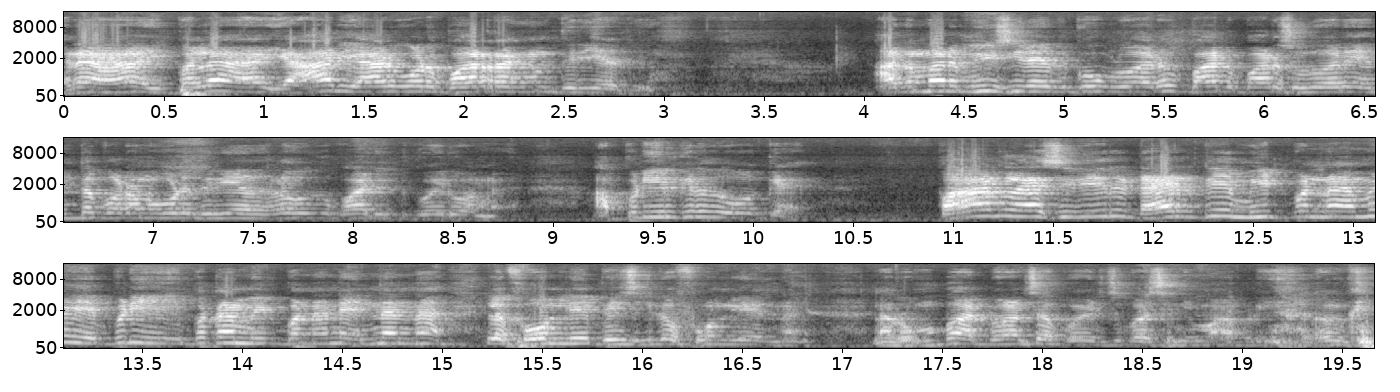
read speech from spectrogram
ஏன்னா இப்போல்லாம் யார் யார் கூட பாடுறாங்கன்னு தெரியாது. அந்த மாதிரி மியூசிக் டைரக்டர் கூப்பிடுவார் பாட்டு பாட சொல்லுவார் எந்த படம்னு கூட தெரியாத அளவுக்கு பாடிட்டு போயிடுவாங்க. அப்படி இருக்கிறது ஓகே. பாடலாசிரியர் டைரக்டே மீட் பண்ணாமல் எப்படி இப்போ தான் மீட் பண்ணேன்னு என்னென்ன? இல்லை ஃபோன்லேயே பேசிக்கிட்டோம் ஃபோன்லேயே என்ன? நான் ரொம்ப அட்வான்ஸாக போயிடுச்சுப்பா சினிமா அப்படிங்கிற அளவுக்கு.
